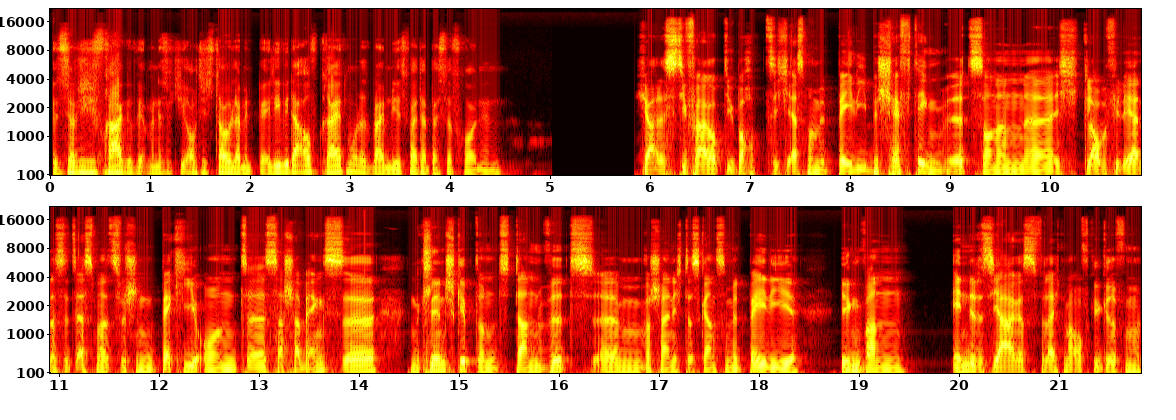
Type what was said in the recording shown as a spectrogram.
es ist natürlich die Frage, wird man jetzt natürlich auch die Storyline mit Bailey wieder aufgreifen oder bleiben die jetzt weiter beste Freundinnen? Ja, das ist die Frage, ob die überhaupt sich erstmal mit Bailey beschäftigen wird, sondern äh, ich glaube viel eher, dass jetzt erstmal zwischen Becky und äh, Sasha Banks äh, einen Clinch gibt und dann wird ähm, wahrscheinlich das Ganze mit Bailey irgendwann Ende des Jahres vielleicht mal aufgegriffen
